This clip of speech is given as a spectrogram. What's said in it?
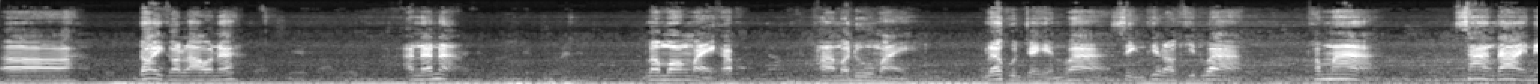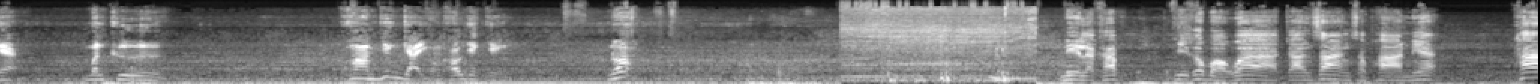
เอ่อด้อยกว่าเรานะ อันนั้นอะเรามองใหม่ครับ พามาดูใหม่ แล้วคุณจะเห็นว่าสิ่งที่เราคิดว่าพม่าสร้างได้เนี่ย มันคือความยิ่งใหญ่ของเขาจริงๆเนาะนี่แหละครับที่เขาบอกว่าการสร้างสะพานเนี้ย ถ้า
